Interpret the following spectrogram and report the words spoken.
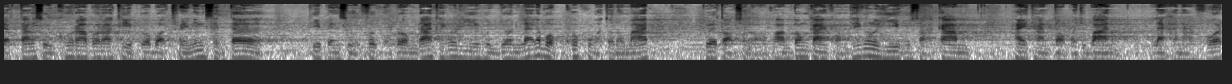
จัดตั้งศูนย์ Collaborative Robot Training Center ที่เป็นศูนย์ฝึกอบรมด้านเทคโนโลยีหุ่นยนต์และระบบควบคุมอัตโนมัติ เพื่อตอบสนองความต้องการของเทคโนโลยีอุตสาหกรรม ให้ทันต่อปัจจุบันและอนาคต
